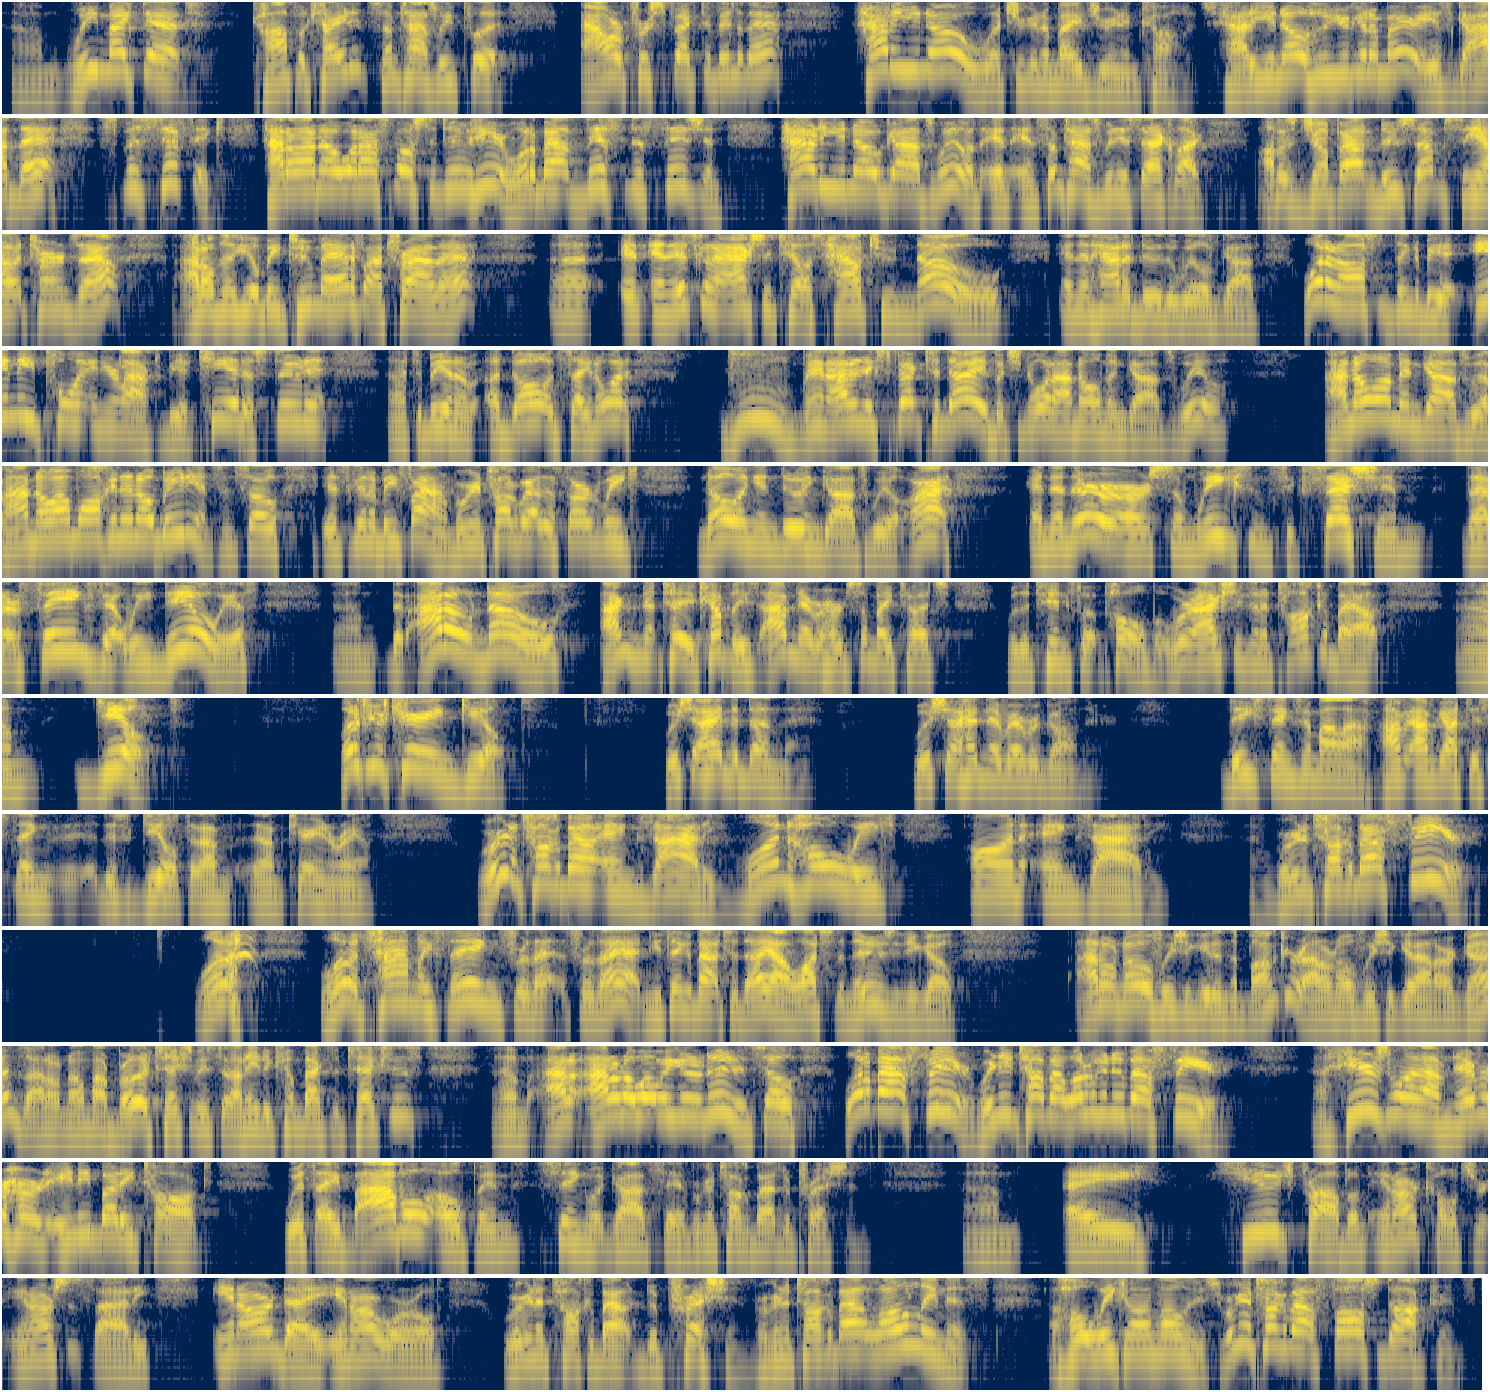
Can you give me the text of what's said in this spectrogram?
Um, we make that complicated. Sometimes we put our perspective into that. How do you know what you're going to major in in college? How do you know who you're going to marry? Is God that specific? How do I know what I'm supposed to do here? What about this decision? How do you know God's will? And, and sometimes we just act like, I'll just jump out and do something, see how it turns out. I don't think you'll be too mad if I try that. Uh, and, and it's going to actually tell us how to know and then how to do the will of God. What an awesome thing to be at any point in your life, to be a kid, a student, uh, to be an adult and say, you know what? Man, I didn't expect today, but you know what? I know I'm in God's will. I know I'm in God's will. and I know I'm walking in obedience. And so it's going to be fine. We're going to talk about the third week, knowing and doing God's will. All right. And then there are some weeks in succession that are things that we deal with um, that I don't know. I can tell you a couple of these I've never heard somebody touch with a 10 foot pole, but we're actually going to talk about um, guilt. What if you're carrying guilt? Wish I hadn't have done that. Wish I had never ever gone there. These things in my life. I've, I've got this thing, this guilt that I'm, that I'm carrying around. We're going to talk about anxiety, one whole week on anxiety. We're going to talk about fear. What a, what a timely thing for that, for that. And you think about today, I watch the news and you go, I don't know if we should get in the bunker. I don't know if we should get out our guns. I don't know. My brother texted me and said, I need to come back to Texas. Um, I, don't, I don't know what we're going to do. And so, what about fear? We need to talk about what are we going to do about fear? Uh, here's one I've never heard anybody talk with a Bible open, seeing what God said. We're going to talk about depression. Um, a huge problem in our culture, in our society, in our day, in our world. We're going to talk about depression. We're going to talk about loneliness a whole week on loneliness. We're going to talk about false doctrines.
